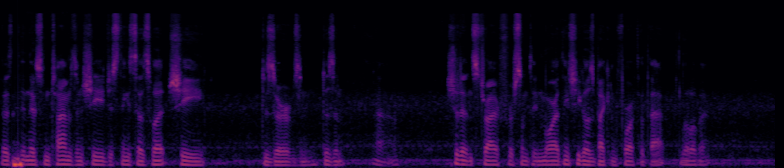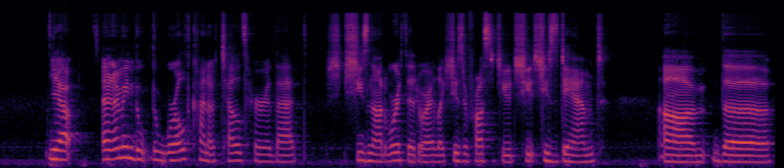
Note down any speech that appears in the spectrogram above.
there's, and there's some times when she just thinks that's what she deserves and doesn't uh, shouldn't strive for something more. I think she goes back and forth with that a little bit. Yeah, and I mean the the world kind of tells her that she's not worth it, or like she's a prostitute. She she's damned. Um, the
